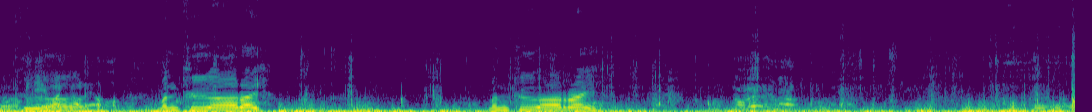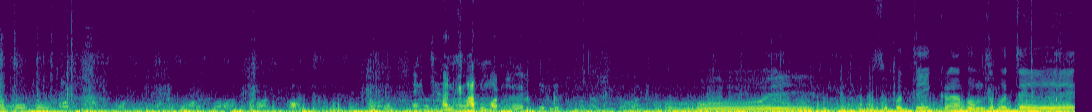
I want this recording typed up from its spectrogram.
มันคือวันก็แล้วมันคืออะไร มันคืออะไร แอคชั่นคันหมดเลยโอ้โหซุปเปอร์จิกครับผมซุปเปอร์จิก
